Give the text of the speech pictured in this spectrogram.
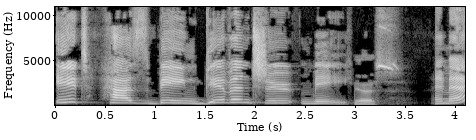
It has been given to me. Yes. Amen.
